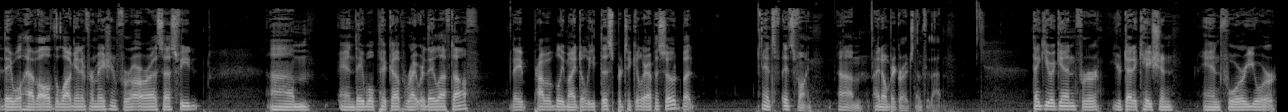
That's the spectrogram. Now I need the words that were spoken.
they will have all of the login information for our RSS feed, um, and they will pick up right where they left off. They probably might delete this particular episode, but it's it's fine. Um, I don't begrudge them for that. Thank you again for your dedication and for your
